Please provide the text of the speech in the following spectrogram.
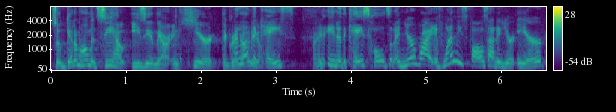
So get them home and see how easy they are and hear the great I love audio. the case. Right? You know, the case holds them. And you're right. If one of these falls out of your ear,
